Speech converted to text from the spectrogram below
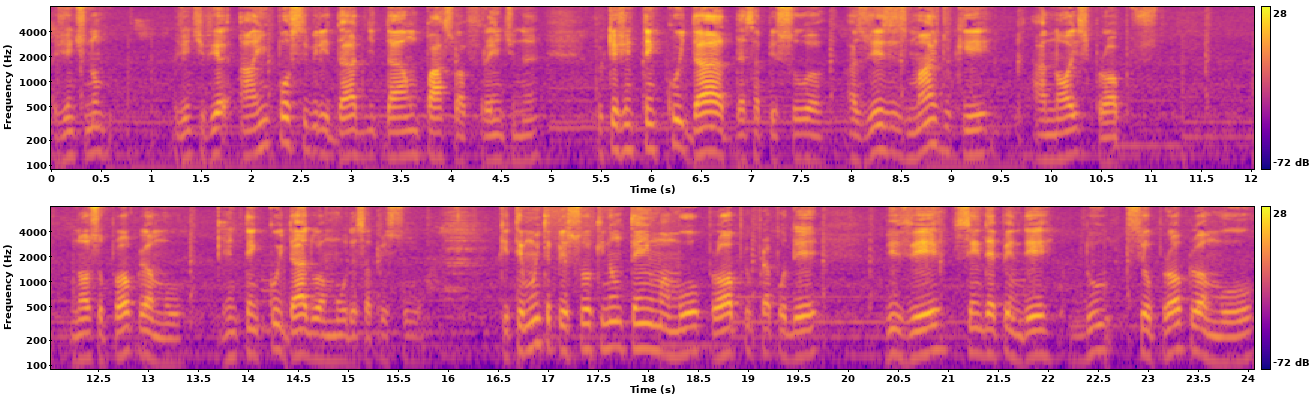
A gente não a gente vê a impossibilidade de dar um passo à frente, né? porque a gente tem que cuidar dessa pessoa, às vezes mais do que a nós próprios, nosso próprio amor. A gente tem que cuidar do amor dessa pessoa, porque tem muita pessoa que não tem um amor próprio para poder viver sem depender do seu próprio amor,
